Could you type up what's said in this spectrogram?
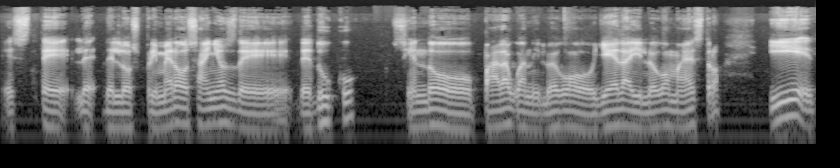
este de los primeros años de, de Dooku siendo Padawan y luego Jedi y luego maestro y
